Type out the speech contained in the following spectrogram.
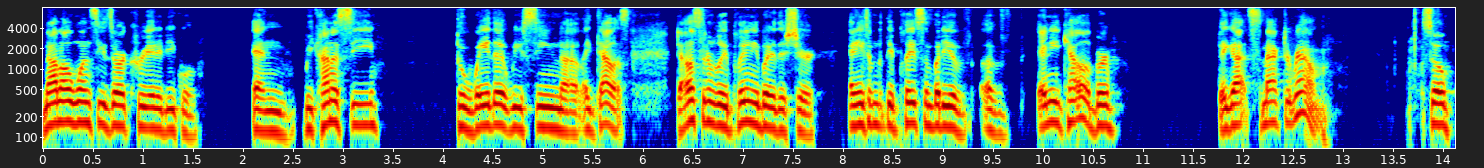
Not all one seeds are created equal. And we kind of see the way that we've seen, uh, like Dallas. Dallas didn't really play anybody this year. Anytime that they play somebody of, of any caliber, they got smacked around. So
